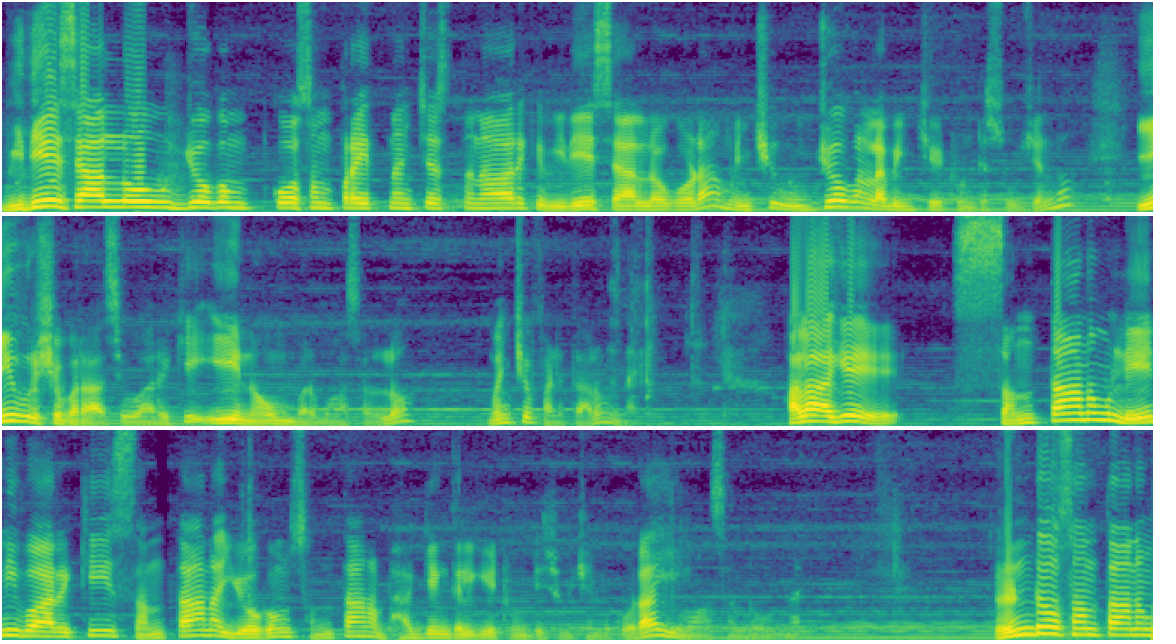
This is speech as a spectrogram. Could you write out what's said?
విదేశాల్లో ఉద్యోగం కోసం ప్రయత్నం చేస్తున్న వారికి విదేశాల్లో కూడా మంచి ఉద్యోగం లభించేటువంటి సూచనలు ఈ వృషభ రాశి వారికి ఈ నవంబర్ మాసంలో మంచి ఫలితాలు ఉన్నాయి. అలాగే సంతానం లేని వారికి సంతాన యోగం సంతాన భాగ్యం కలిగేటువంటి సూచనలు కూడా ఈ మాసంలో ఉన్నాయి. రెండో సంతానం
